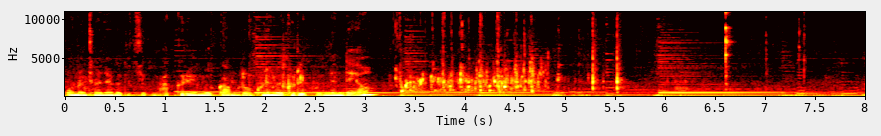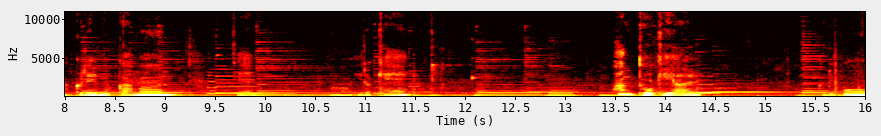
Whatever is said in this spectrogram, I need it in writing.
오늘 저녁에도 지금 아크릴 물감으로 그림을 그리고 있는데요. 아크릴 물감은 이제 어, 이렇게 황토 계열 그리고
